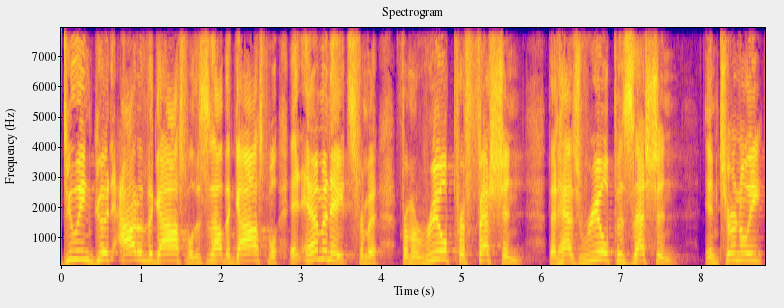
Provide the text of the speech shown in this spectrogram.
doing good out of the gospel. This is how the gospel, it emanates from a, from a real profession that has real possession internally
